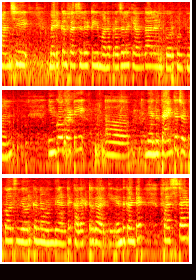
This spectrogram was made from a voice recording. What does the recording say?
మంచి మెడికల్ ఫెసిలిటీ మన ప్రజలకి అందాలని కోరుకుంటున్నాను. ఇంకొకటి నేను థ్యాంక్ యూ చెప్పుకోవాల్సింది ఎవరికన్నా ఉంది అంటే కలెక్టర్ గారికి. ఎందుకంటే first time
